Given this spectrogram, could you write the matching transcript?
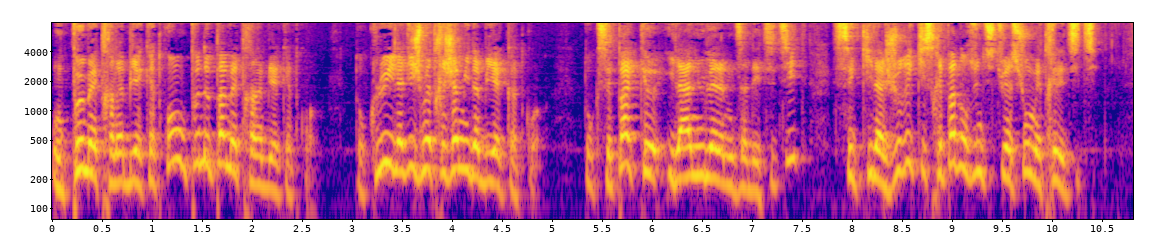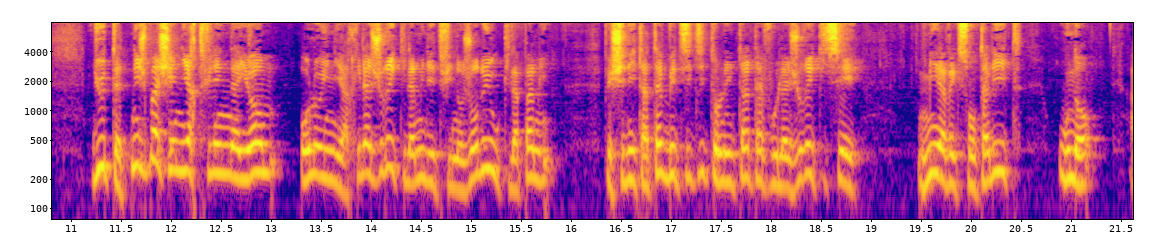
on peut mettre un habit à quatre coins, on peut ne pas mettre un habit à quatre coins. Donc lui, il a dit, je mettrai jamais d'habit à quatre coins. Donc c'est pas qu'il a annulé la mitzvah des tzitzit, c'est qu'il a juré qu'il serait pas dans une situation où mettrait les tzitzit. Yutet, nishba nayom, il a juré qu'il a mis des tefines aujourd'hui ou qu'il n'a pas mis. il a juré qu'il s'est mis avec son talit ou non. Et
